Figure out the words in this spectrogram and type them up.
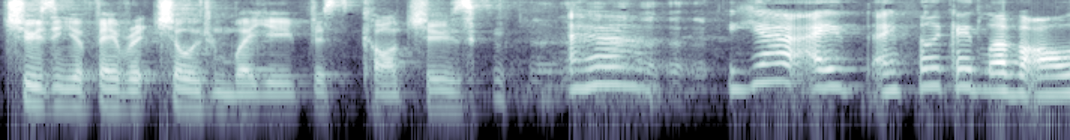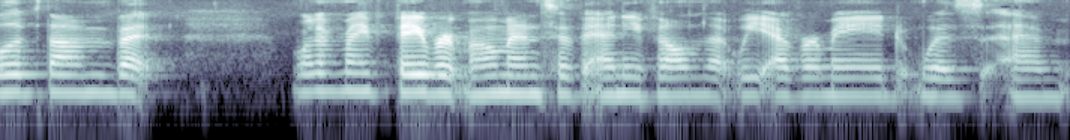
choosing your favorite children where you just can't choose? Um, yeah, I, I feel like I love all of them, but one of my favorite moments of any film that we ever made was um,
